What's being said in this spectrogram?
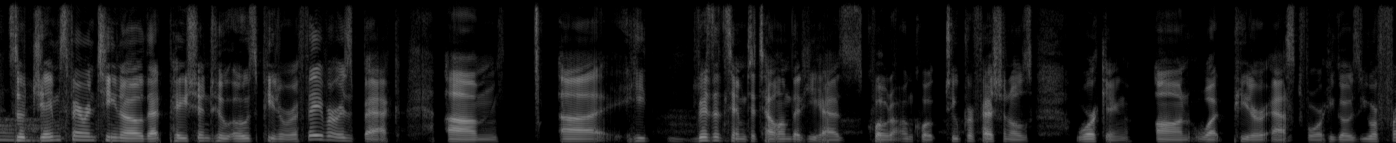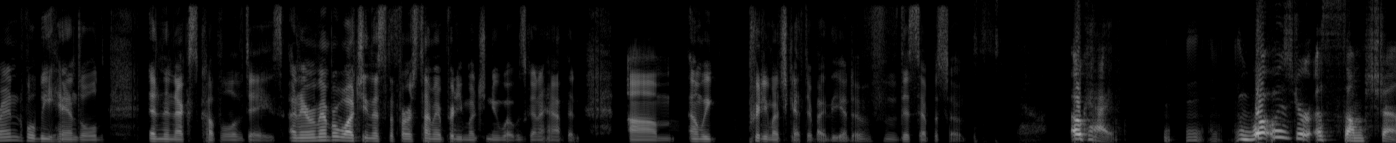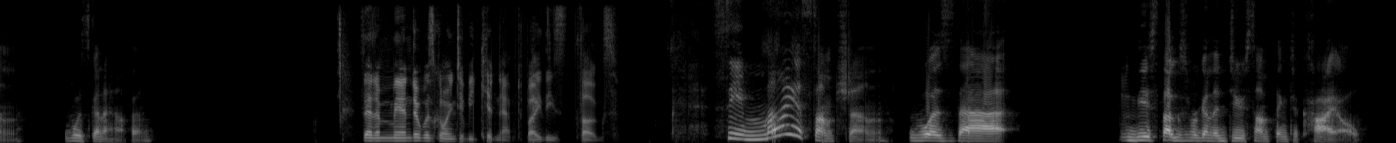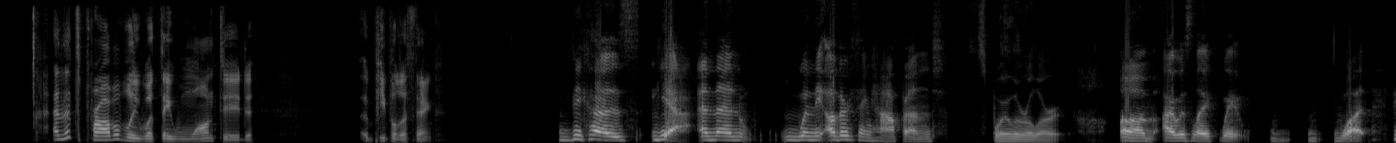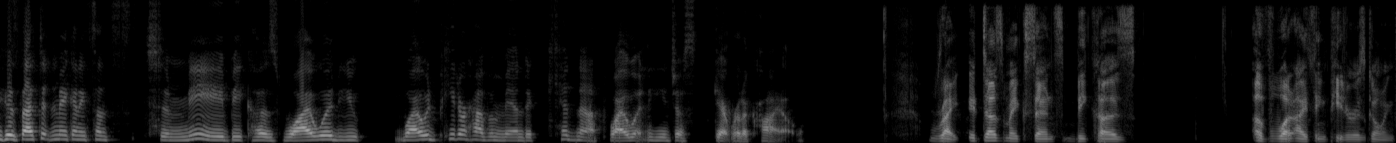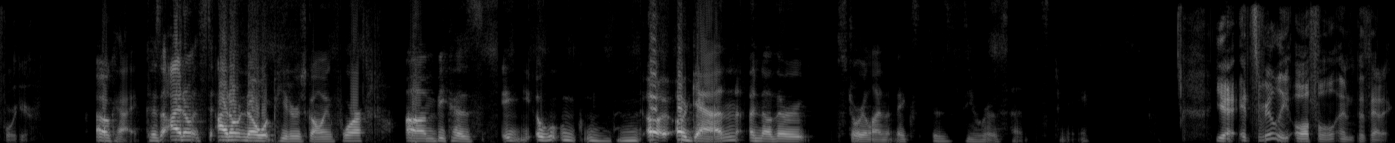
so Uh, James Ferrantino, that patient who owes Peter a favor, is back. Um, uh, he visits him to tell him that he has quote unquote two professionals working on what Peter asked for. He goes, Your friend will be handled in the next couple of days. And I remember watching this the first time, I pretty much knew what was going to happen. Um, and we pretty much get there by the end of this episode. Okay. What was your assumption was going to happen? That Amanda was going to be kidnapped by these thugs. See, my assumption was that these thugs were going to do something to Kyle. And that's probably what they wanted uh, people to think. Because, yeah, and then when the other thing happened, spoiler alert, um, I was like, wait, what? Because that didn't make any sense to me because why would you why would Peter have Amanda kidnapped? Why wouldn't he just get rid of Kyle? Right. It does make sense because of what I think Peter is going for here. Okay, because I don't I don't know what Peter's going for. Um, because it, uh, again, another storyline that makes zero sense to me. Yeah, it's really awful and pathetic.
